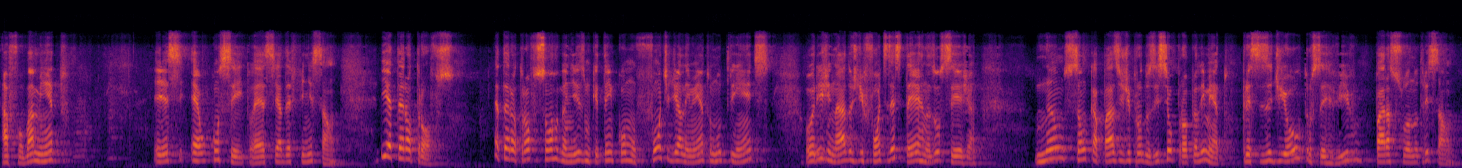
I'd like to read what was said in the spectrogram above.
afobamento. Esse é o conceito, essa é a definição. E heterótrofos? Heterótrofos são organismos que têm como fonte de alimento nutrientes originados de fontes externas, ou seja, não são capazes de produzir seu próprio alimento. Precisa de outro ser vivo para sua nutrição.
